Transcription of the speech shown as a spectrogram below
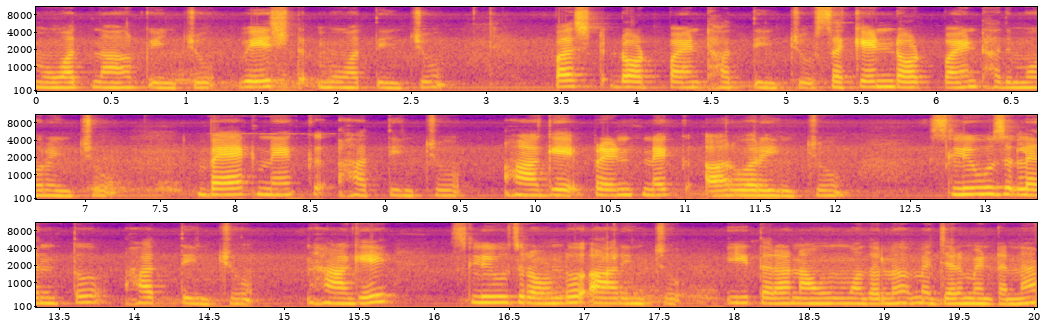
ಮೂವತ್ತ್ನಾಲ್ಕು ಇಂಚು ವೇಸ್ಟ್ ಮೂವತ್ತು ಇಂಚು ಫಸ್ಟ್ ಡಾಟ್ ಪಾಯಿಂಟ್ ಹತ್ತು ಇಂಚು ಸೆಕೆಂಡ್ ಡಾಟ್ ಪಾಯಿಂಟ್ ಹದಿಮೂರು ಇಂಚು ಬ್ಯಾಕ್ ನೆಕ್ ಹತ್ತು ಇಂಚು ಹಾಗೆ ಫ್ರಂಟ್ ನೆಕ್ ಆರೂವರೆ ಇಂಚು, ಸ್ಲೀವ್ಸ್ ಲೆಂತು ಹತ್ತು ಇಂಚು, ಹಾಗೆ ಸ್ಲೀವ್ಸ್ ರೌಂಡು ಆರು ಇಂಚು. ಈ ಥರ ನಾವು ಮೊದಲು ಮೆಜರ್ಮೆಂಟನ್ನು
